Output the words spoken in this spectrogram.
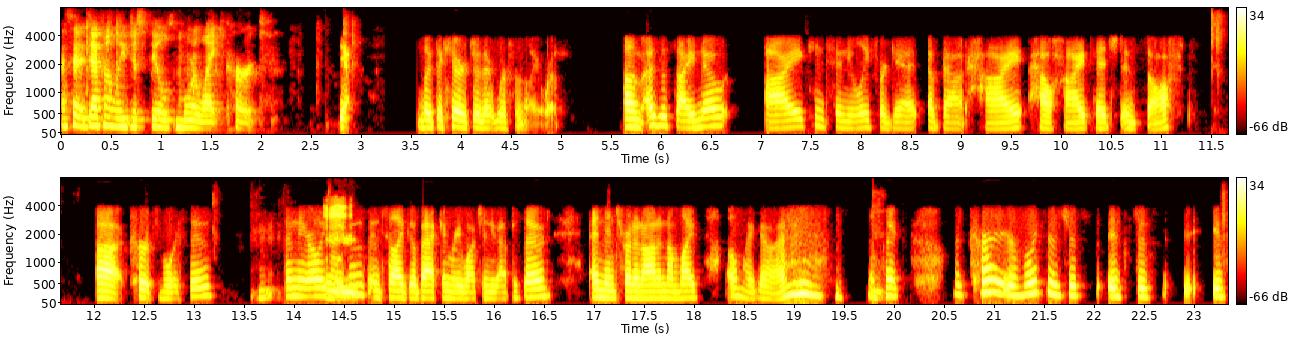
I said it definitely just feels more like Kurt. Yeah, like the character that we're familiar with. Um, as a side note, I continually forget about high how high pitched and soft uh, Kurt's voice is Mhm. in the early Mm. seasons until I go back and rewatch a new episode and then turn it on and I'm like, oh my god, I'm like, like Kurt, your voice is just it's just it's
